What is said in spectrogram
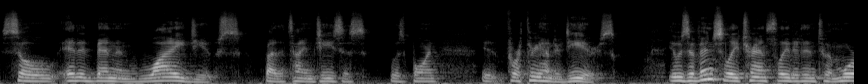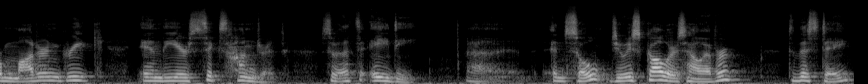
so it had been in wide use by the time Jesus was born for 300 years. It was eventually translated into a more modern Greek in the year 600, so that's AD. Uh, and so, Jewish scholars, however, to this day,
